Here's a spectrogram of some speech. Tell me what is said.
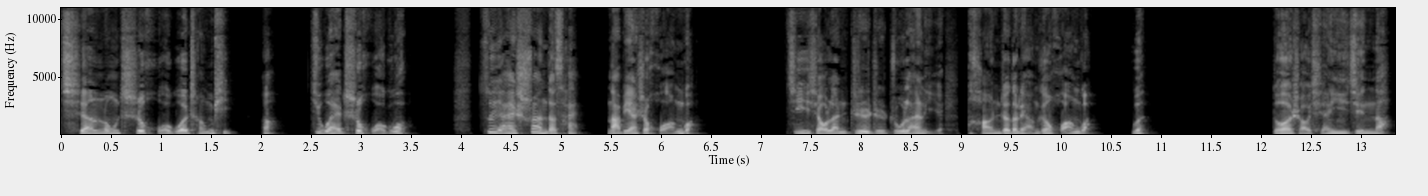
乾隆吃火锅成癖啊，就爱吃火锅，最爱涮的菜那便是黄瓜。纪晓岚指指竹篮里躺着的两根黄瓜，问：“多少钱一斤呢？”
